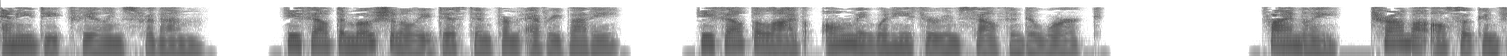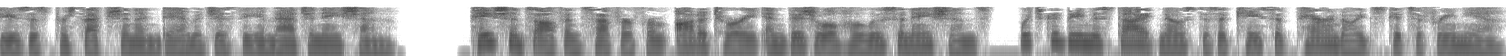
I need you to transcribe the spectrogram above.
any deep feelings for them. He felt emotionally distant from everybody. He felt alive only when he threw himself into work. Finally, Trauma also confuses perception and damages the imagination. Patients often suffer from auditory and visual hallucinations, which could be misdiagnosed as a case of paranoid schizophrenia.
